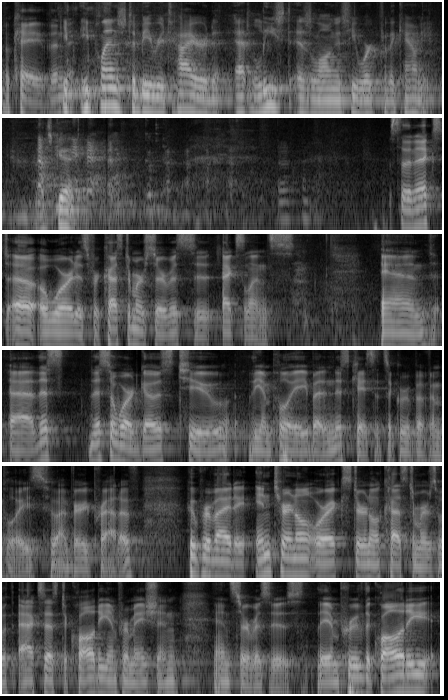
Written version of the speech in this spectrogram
Okay, then. He, he plans to be retired at least as long as he worked for the county. That's good. So the next uh, award is for customer service excellence. And uh, this, this award goes to the employee, but in this case, it's a group of employees who I'm very proud of, who provide internal or external customers with access to quality information and services. They improve the quality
